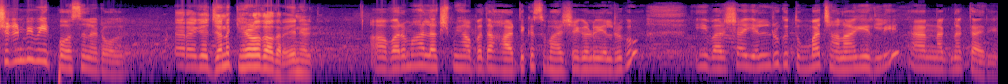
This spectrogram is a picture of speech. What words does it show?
shouldn't be made personal at all ಒಟ್ಟಾರೆಯಾಗಿ ಜನಕ್ಕೆ ಹೇಳೋದಾದ್ರೆ ಏನು ಹೇಳ್ತೀವಿ ವರಮಹಾಲಕ್ಷ್ಮಿ ಹಬ್ಬದ ಹಾರ್ದಿಕ ಶುಭಾಶಯಗಳು ಎಲ್ರಿಗೂ. ಈ ವರ್ಷ ಎಲ್ರಿಗೂ ತುಂಬ ಚೆನ್ನಾಗಿರಲಿ ಆ್ಯಂಡ್ ನಗ್ನಗ್ತಾ ಇರಿ.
